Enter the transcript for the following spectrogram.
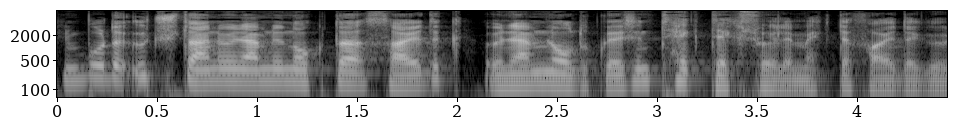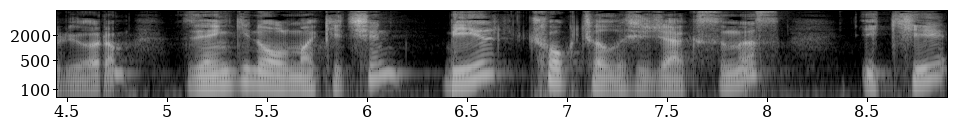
Şimdi burada 3 tane önemli nokta saydık. Önemli oldukları için tek tek söylemekte fayda görüyorum. Zengin olmak için bir çok çalışacaksınız. 2.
